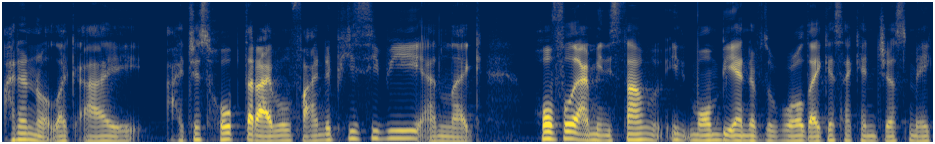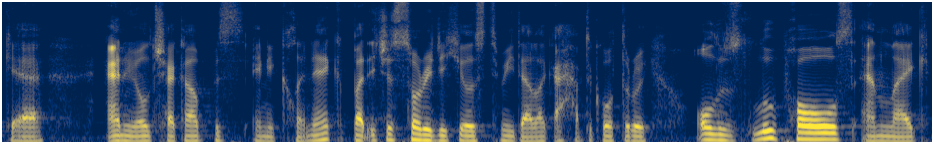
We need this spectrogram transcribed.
I don't know like I I just hope that I will find a PCP and like hopefully I mean it's not it won't be end of the world I guess I can just make a annual checkup with any clinic but it's just so ridiculous to me that like i have to go through all those loopholes and like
